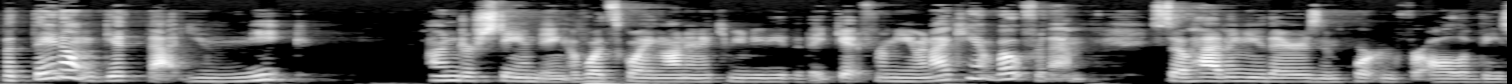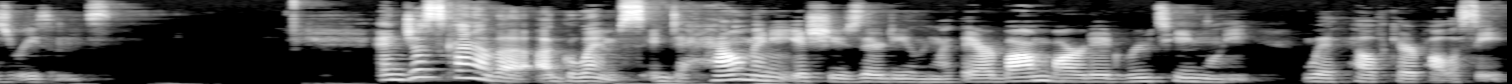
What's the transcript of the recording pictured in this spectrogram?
but they don't get that unique understanding of what's going on in a community that they get from you, and I can't vote for them. So, having you there is important for all of these reasons and just kind of a, a glimpse into how many issues they're dealing with. They are bombarded routinely with healthcare policy.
